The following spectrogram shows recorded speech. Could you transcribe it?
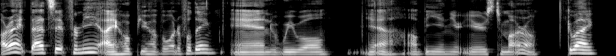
All right, that's it for me. I hope you have a wonderful day, and we will. Yeah, I'll be in your ears tomorrow. Goodbye.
